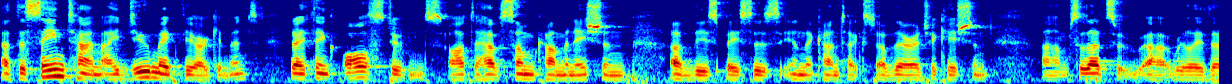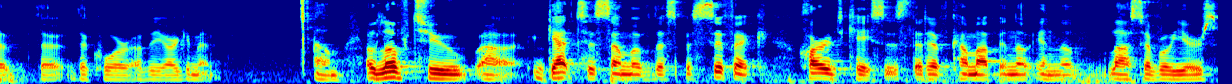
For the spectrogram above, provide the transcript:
At the same time, I do make the argument that I think all students ought to have some combination of these spaces in the context of their education. Um, so that's uh, really the, the, the, core of the argument. Um, I would love to uh, get to some of the specific hard cases that have come up in the, in the last several years.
